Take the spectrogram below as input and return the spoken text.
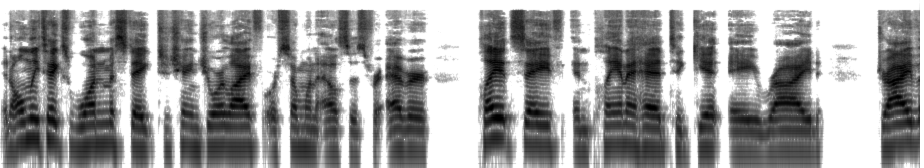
It only takes one mistake to change your life or someone else's forever. Play it safe and plan ahead to get a ride. Drive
